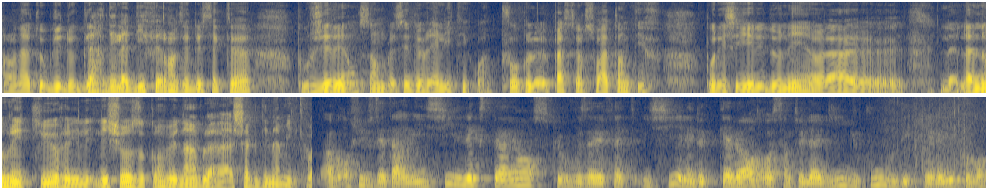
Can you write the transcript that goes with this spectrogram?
Alors on a été obligé de garder la différence des deux secteurs pour gérer ensemble ces deux réalités. Il faut que le pasteur soit attentif pour essayer de donner voilà, euh, la, la, nourriture et les choses convenables à chaque dynamique. Ensuite, vous êtes arrivé ici. L'expérience que vous avez faite ici, elle est de quel ordre? Sainte-Eulalie, du coup, vous décririez comment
